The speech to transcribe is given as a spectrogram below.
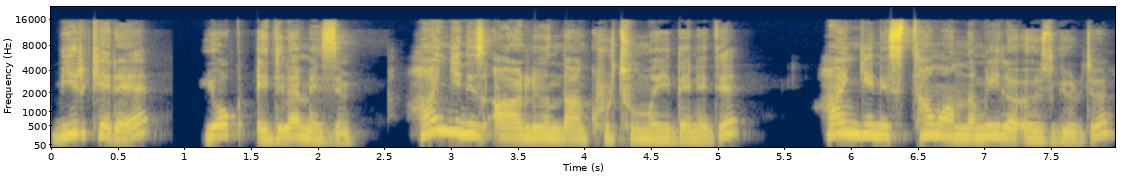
Bir kere yok edilemezim. Hanginiz ağırlığından kurtulmayı denedi? Hanginiz tam anlamıyla özgürdü?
